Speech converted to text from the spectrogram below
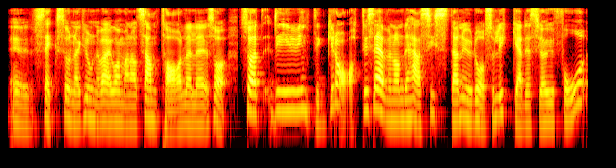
eh, 600 kronor varje gång man har ett samtal eller så. Så att det är ju inte gratis. Även om det här sista nu då så lyckades jag ju få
